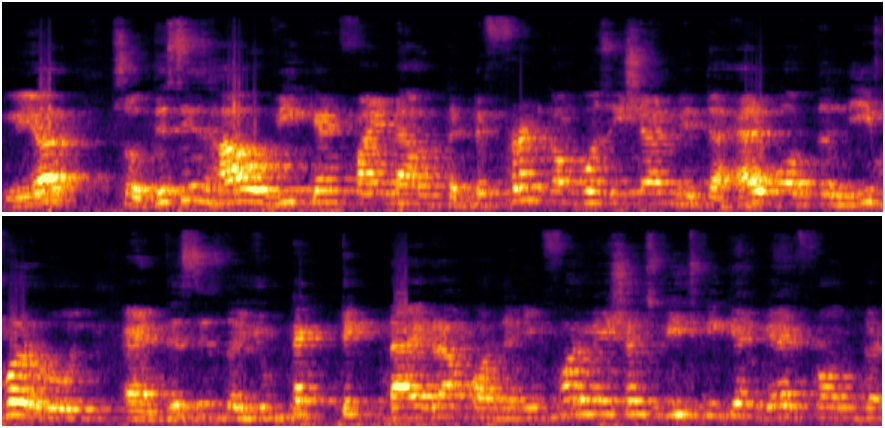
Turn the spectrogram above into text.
Clear? So this is how we can find out the different composition with the help of the lever rule and this is the eutectic diagram or the informations which we can get from the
